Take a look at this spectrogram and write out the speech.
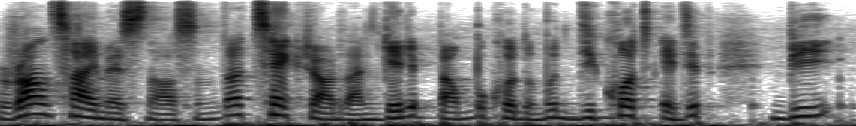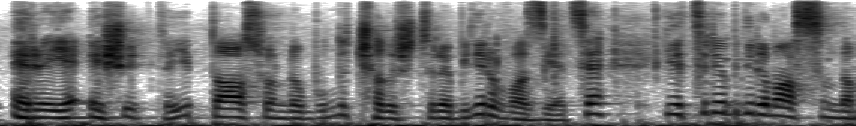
runtime esnasında tekrardan gelip ben bu kodumu decode edip bir array'e eşitleyip daha sonra bunu çalıştırabilir vaziyete getirebilirim aslında.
